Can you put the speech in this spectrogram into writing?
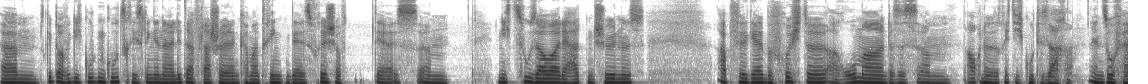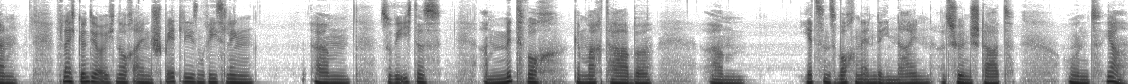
Ähm, es gibt auch wirklich guten Gutsriesling in einer Literflasche, den kann man trinken. Der ist frisch, auf, der ist ähm, nicht zu sauer, der hat ein schönes Apfelgelbe Früchte, Aroma, das ist ähm, auch eine richtig gute Sache. Insofern, vielleicht gönnt ihr euch noch einen Spätlesen-Riesling, ähm, so wie ich das am Mittwoch gemacht habe, ähm, jetzt ins Wochenende hinein als schönen Start. Und ja,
